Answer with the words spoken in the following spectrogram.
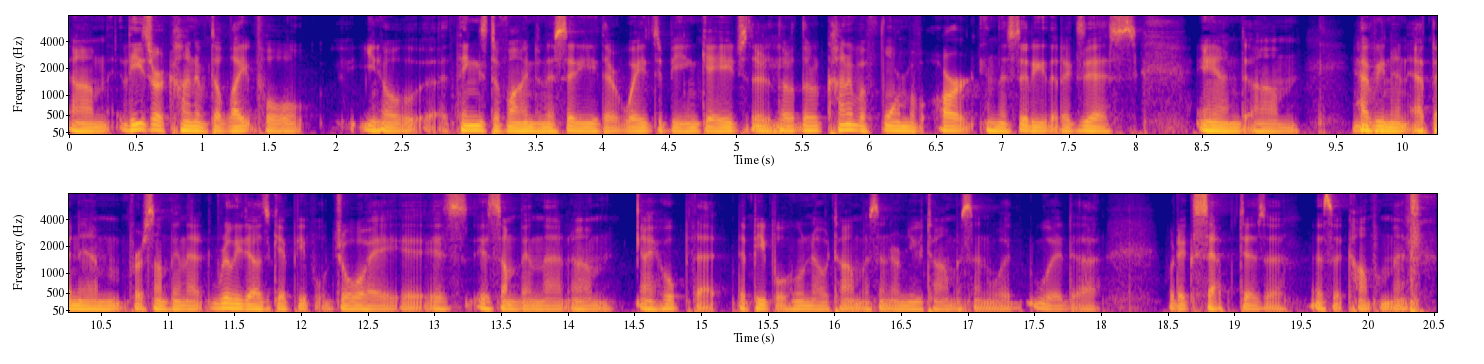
um, these are kind of delightful you know things to find in a city. They're ways to be engaged. They're, Mhm. they're they're kind of a form of art in the city that exists, and um, having an eponym for something that really does give people joy is is something that um, I hope that the people who know Thomasson or knew Thomasson would would uh, would accept as a as a compliment.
